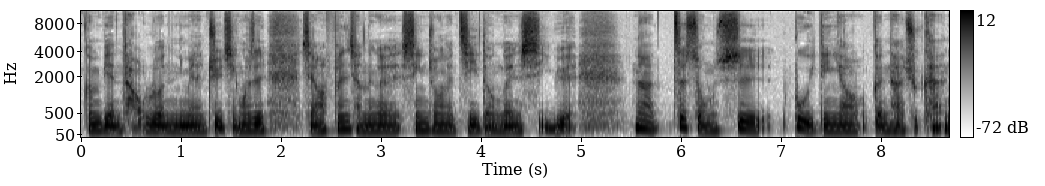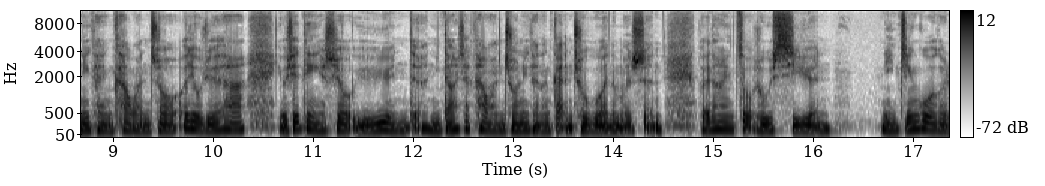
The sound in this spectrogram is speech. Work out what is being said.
跟别人讨论里面的剧情，或是想要分享那个心中的激动跟喜悦。那这种是不一定要跟他去看，你可能看完之后，而且我觉得他有些电影是有余韵的，你当下看完之后，你可能感触不会那么深，可是当你走出戏院。你经过个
